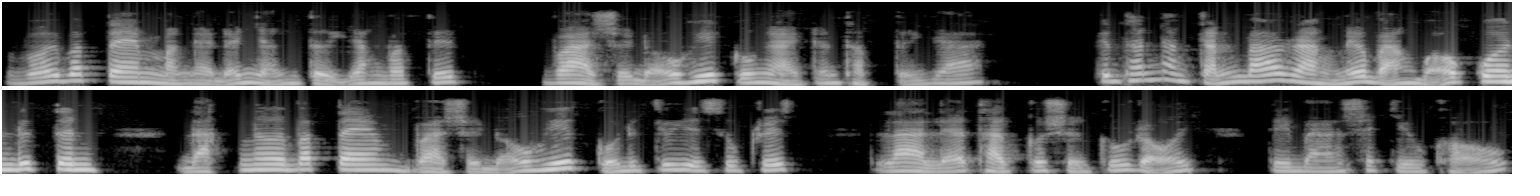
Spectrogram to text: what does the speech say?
với bắp tem mà Ngài đã nhận từ dân bắp tít và sự đổ huyết của Ngài trên thập tự giá. Kinh Thánh đang cảnh báo rằng nếu bạn bỏ quên đức tin đặt nơi bắp tem và sự đổ huyết của Đức Chúa Giêsu Christ là lẽ thật của sự cứu rỗi thì bạn sẽ chịu khổ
